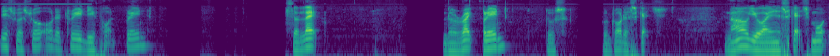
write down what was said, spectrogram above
This will show all the three default plane. Select the right plane to, to draw the sketch. Now you are in sketch mode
